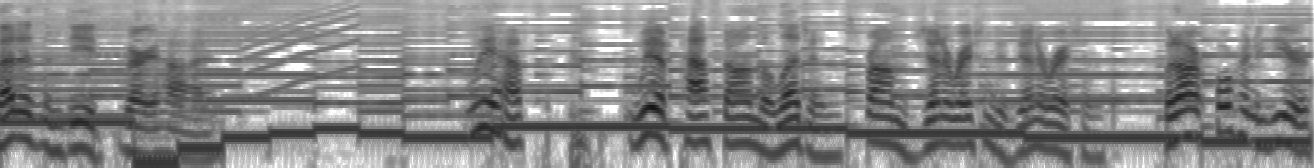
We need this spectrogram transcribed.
That is indeed very high. We have we have passed on the legends from generation to generation, but our 400 years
